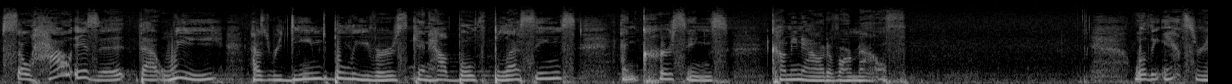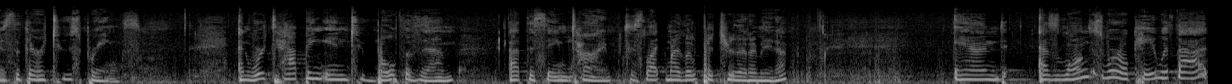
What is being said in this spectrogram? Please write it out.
So, how is it that we, as redeemed believers, can have both blessings and cursings coming out of our mouth? Well, the answer is that there are two springs, and we're tapping into both of them at the same time, just like my little picture that I made up. And as long as we're okay with that,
